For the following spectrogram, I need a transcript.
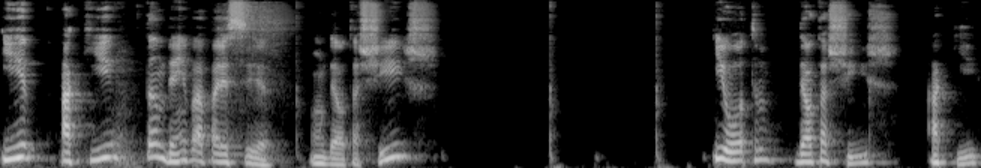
E aqui também vai aparecer um ΔX e outro ΔX aqui.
